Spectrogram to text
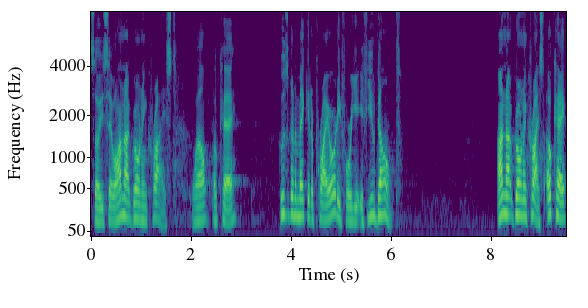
So you say, Well, I'm not growing in Christ. Well, okay. Who's going to make it a priority for you if you don't? I'm not growing in Christ. Okay,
